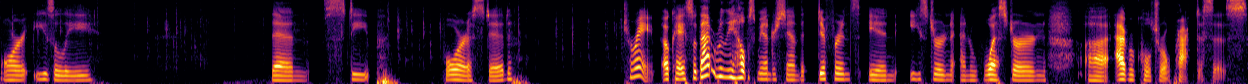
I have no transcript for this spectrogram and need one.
more easily than steep forested terrain. Okay, so that really helps me understand the difference in Eastern and Western uh, agricultural practices.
